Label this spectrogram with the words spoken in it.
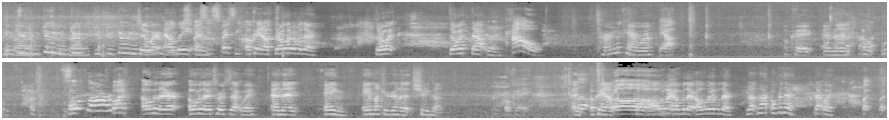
Keep going. Keep going. So we're Ellie Spicy, and. spicy. Okay. Now throw it over there. Throw it. Throw it that way. How? Turn the camera. Yeah. Okay. And then oh. So far. What? Over there, over there towards that way, and then aim, aim like you're gonna shoot a gun. Okay. And okay, now Oh, go all the way over there, all the way over there. Not not over there, that way, But but.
